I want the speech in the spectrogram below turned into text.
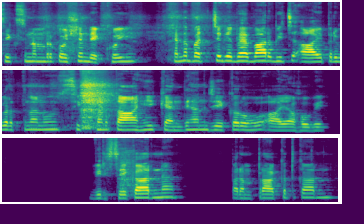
ਸਿਕਸ ਨੰਬਰ ਕੁਐਸਚਨ ਦੇਖੋ ਜੀ। ਕਹਿੰਦਾ, ਬੱਚੇ ਦੇ ਵਿਵਹਾਰ ਵਿੱਚ ਆਏ ਪਰਿਵਰਤਨਾਂ ਨੂੰ ਸਿੱਖਣ ਤਾਂ ਹੀ ਕਹਿੰਦੇ ਹਨ, ਜੇਕਰ ਉਹ ਆਇਆ ਹੋਵੇ। ਵਿਰਸੇ ਕਾਰਨ, ਪਰੰਪਰਾਗਤ ਕਾਰਨ,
